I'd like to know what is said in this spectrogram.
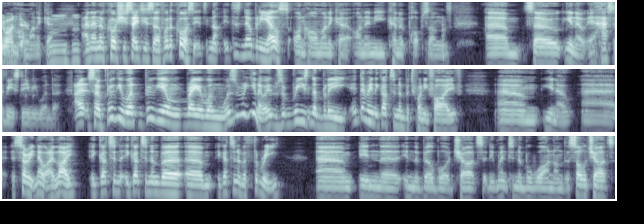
Wonder, Wonder. on harmonica. Mhm. And then, of course, you say to yourself, well, of course, it's not. It, there's nobody else on harmonica on any kind of pop songs. Um, so you know it has to be Stevie Wonder. I, so Boogie One, Boogie on Radio One was you know it was reasonably. It, I mean, it got to number twenty five. Um, you know, uh, sorry, no, I lie. It got to it got to number um, it got to number three. Um, in the in the Billboard charts, and it went to number one on the Soul charts,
